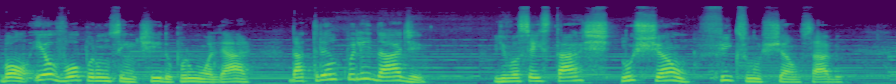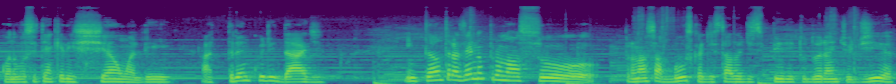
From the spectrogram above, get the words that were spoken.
Bom, eu vou por um sentido, por um olhar da tranquilidade de você estar no chão, fixo no chão, sabe? Quando você tem aquele chão ali, a tranquilidade. Então, trazendo para o nosso para nossa busca de estado de espírito durante o dia,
